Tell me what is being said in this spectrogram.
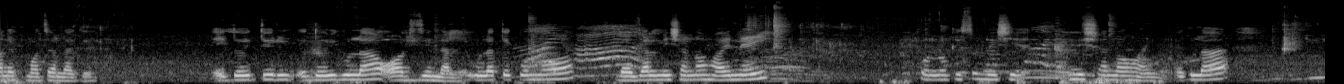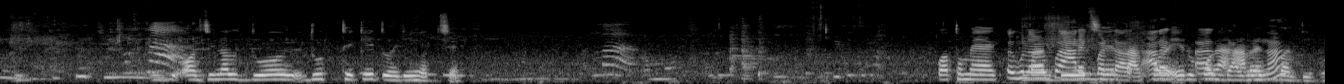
অনেক মজা লাগে। এই দইটির দইগুলা অরিজিনাল এগুলাতে কোনো ভেজাল মিশানো হয় নাই। কোনো কিছু মিশিয়ে মিশানো হয়নি এগুলা অরিজিনাল দুধ থেকে তৈরি হচ্ছে। প্রথমে তারপর এর উপর? আরেকবার দিবে।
